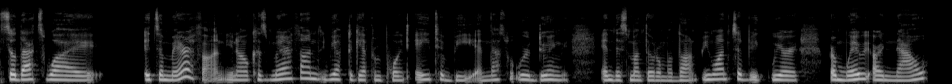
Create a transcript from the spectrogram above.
so that's why it's a marathon, you know, because marathon we have to get from point A to B, and that's what we're doing in this month of Ramadan. We want to be we are from where we are now,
